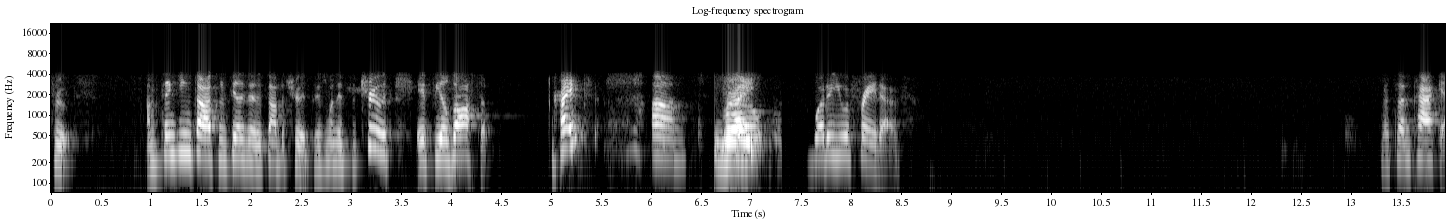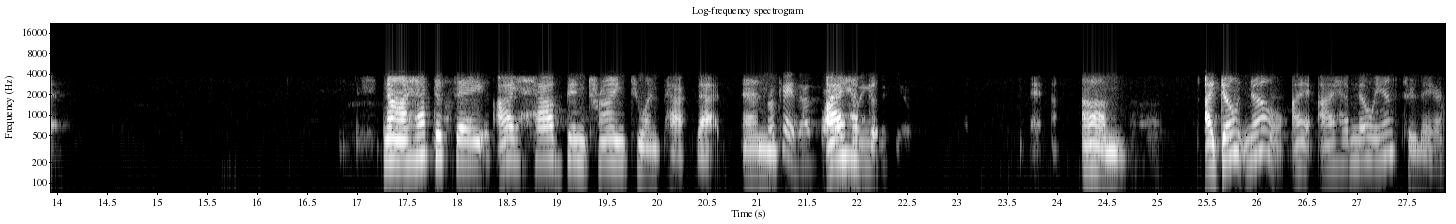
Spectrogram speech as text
truth. I'm thinking thoughts and feelings that it's not the truth because when it's the truth, it feels awesome, right? um, Right. So what are you afraid of? Let's unpack it. Now I have to say I have been trying to unpack that, and Okay, that's why I I'm have doing to- it with you. um, I don't know. I I have no answer there.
